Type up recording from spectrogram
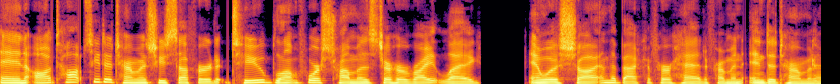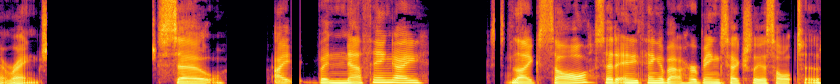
An autopsy determined she suffered two blunt force traumas to her right leg and was shot in the back of her head from an indeterminate range. So, I but nothing I like saw said anything about her being sexually assaulted,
